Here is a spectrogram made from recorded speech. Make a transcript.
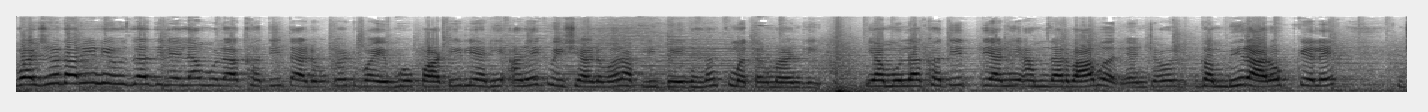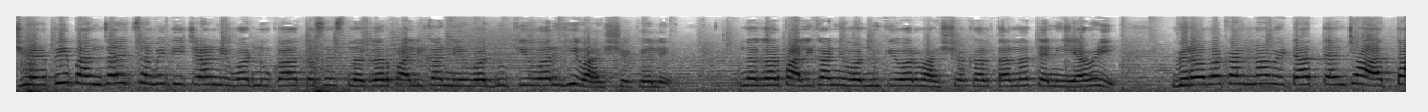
वज्रधारी न्यूजला दिलेल्या मुलाखतीत ॲडव्होकेट वैभव पाटील यांनी अनेक विषयांवर आपली बेधडक मतं मांडली. या मुलाखतीत त्यांनी आमदार बाबर यांच्यावर गंभीर आरोप केले. झेडपी पंचायत समितीच्या निवडणुका तसेच नगरपालिका निवडणुकीवरही भाष्य केले. नगरपालिका निवडणुकीवर भाष्य करताना त्यांनी यावेळी विरोधकांना विटात त्यांच्या आता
